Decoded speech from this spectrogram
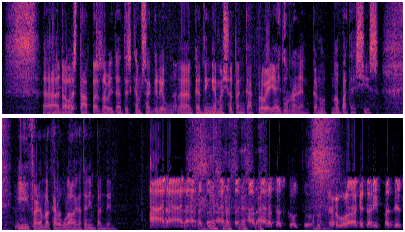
uh, de les tapes, la veritat és que em sap greu uh, que tinguem això tancat. Però bé, ja hi tornarem, Canut, no pateixis. I farem la cargolada que tenim pendent. Ara, ara, ara, ara, ara, ara, ara t'escolto. La cargolada que tenim pendents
